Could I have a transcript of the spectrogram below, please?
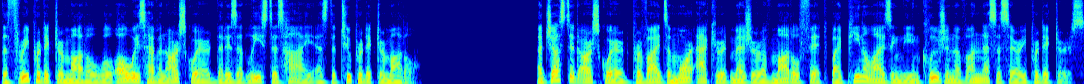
the 3 predictor model will always have an R squared that is at least as high as the 2 predictor model. Adjusted R-squared provides a more accurate measure of model fit by penalizing the inclusion of unnecessary predictors.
